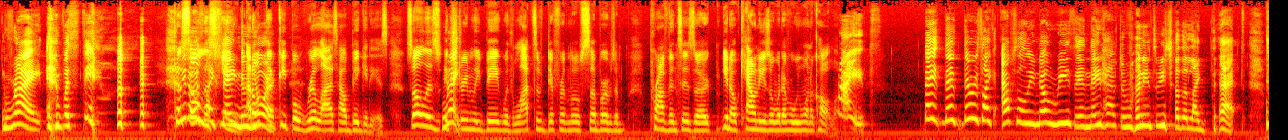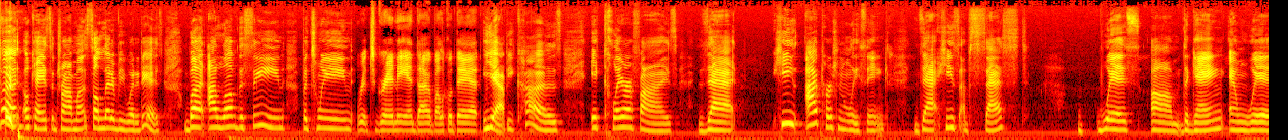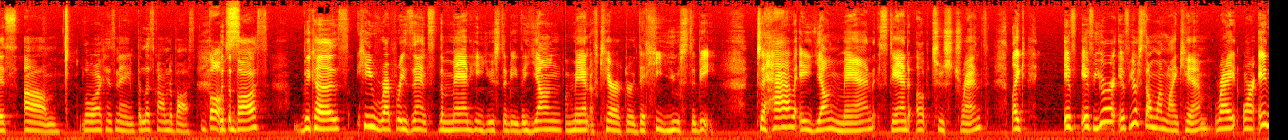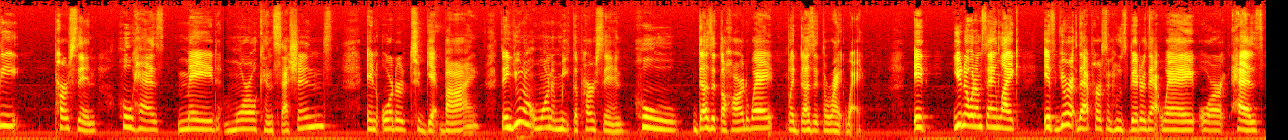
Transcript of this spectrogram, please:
Right. but still Because you know, Seoul is like huge. I don't York. think people realize how big it is. Seoul is right. extremely big with lots of different little suburbs and provinces or, you know, counties or whatever we want to call them. Right. They, they, there is like absolutely no reason they'd have to run into each other like that. But okay, it's a drama, so let it be what it is. But I love the scene between Rich Granny and Diabolical Dad. Yeah, because it clarifies that he I personally think that he's obsessed with um, the gang and with um, Lord his name, but let's call him the boss. Boss. With the boss because he represents the man he used to be, the young man of character that he used to be. To have a young man stand up to strength, like if if you're if you're someone like him, right, or any person who has made moral concessions in order to get by, then you don't want to meet the person who does it the hard way but does it the right way. It you know what I'm saying? Like if you're that person who's bitter that way or has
